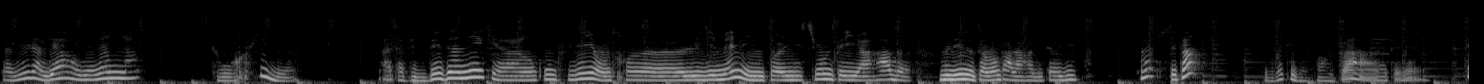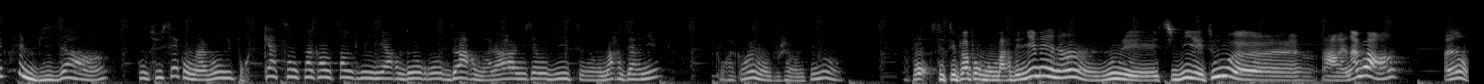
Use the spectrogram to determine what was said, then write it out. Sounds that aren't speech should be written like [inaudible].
T'as vu la guerre au Yémen là? C'est horrible. Ah, ça fait des années qu'il y a un conflit entre euh, le Yémen et une coalition de pays arabes, menée notamment par l'Arabie Saoudite. Ah, tu sais pas? C'est vrai qu'ils en parlent pas à la télé. C'est quand même bizarre, hein Quand tu sais qu'on a vendu pour 455 milliards d'euros d'armes à l'Arabie Saoudite en mars dernier, on pourrait quand même en toucher un petit mot. Bon, c'était pas pour bombarder le Yémen, hein Nous, les civils et tout, euh, rien à voir, hein Ah non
